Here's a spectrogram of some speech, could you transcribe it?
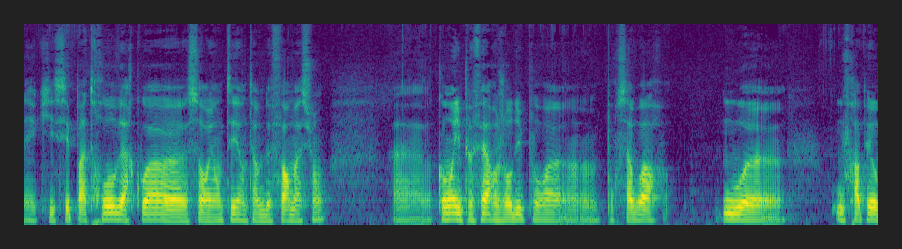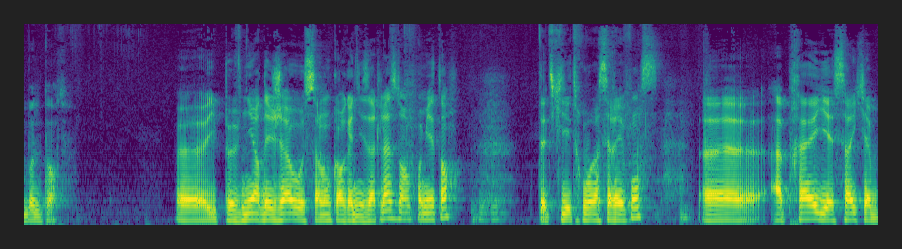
et qui ne sait pas trop vers quoi euh, s'orienter en termes de formation, comment il peut faire aujourd'hui pour, euh, pour savoir où, euh, où frapper aux bonnes portes? Il peut venir déjà au salon qu'organise Atlas dans un premier temps. Mhm. Peut-être qu'il y trouvera ses réponses. après, c'est vrai qu'il y a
